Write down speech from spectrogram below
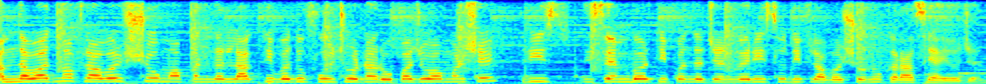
અમદાવાદમાં ફ્લાવર શોમાં પંદર લાખથી વધુ ફૂલ છોડના રોપા જોવા મળશે. ત્રીસ ડિસેમ્બરથી પંદર જાન્યુઆરી સુધી ફ્લાવર શોનું કરાશે આયોજન.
